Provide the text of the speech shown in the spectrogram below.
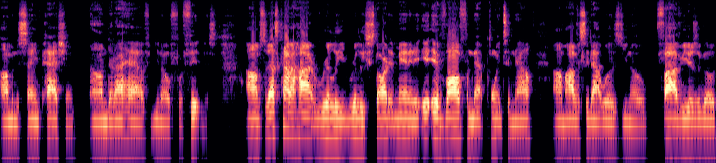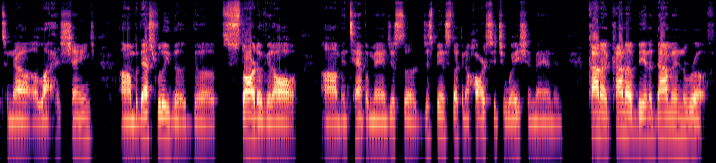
um, and the same passion um, that I have, you know, for fitness. Um, so that's kind of how it really, really started, man. And it, it evolved from that point to now. Um, obviously, that was, you know, five years ago to now. A lot has changed. Um, but that's really the the start of it all um, in Tampa, man. Just uh, just being stuck in a hard situation, man, and kind of kind of being a diamond in the rough.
